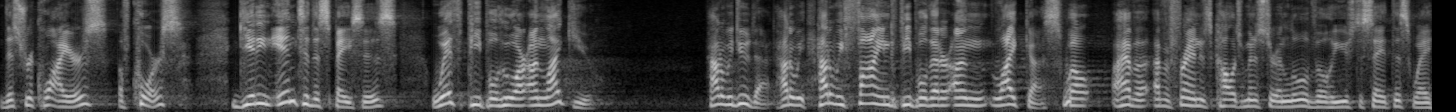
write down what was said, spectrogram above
This requires, of course, getting into the spaces with people who are unlike you. How do we do that? How do we, how do we find people that are unlike us? Well, I have, a, I have a friend who's a college minister in Louisville who used to say it this way.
